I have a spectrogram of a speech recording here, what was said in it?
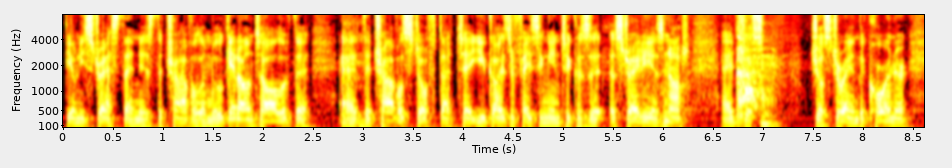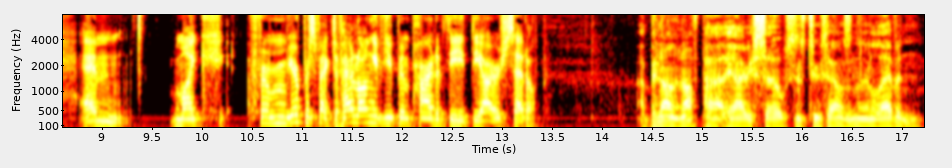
The only stress then is the travel, and we'll get on to all of the uh, mm. the travel stuff that uh, you guys are facing into because uh, Australia is not uh, just just around the corner. Um, Mike, from your perspective, how long have you been part of the, the Irish setup? I've been on and off part of the Irish setup since 2011,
